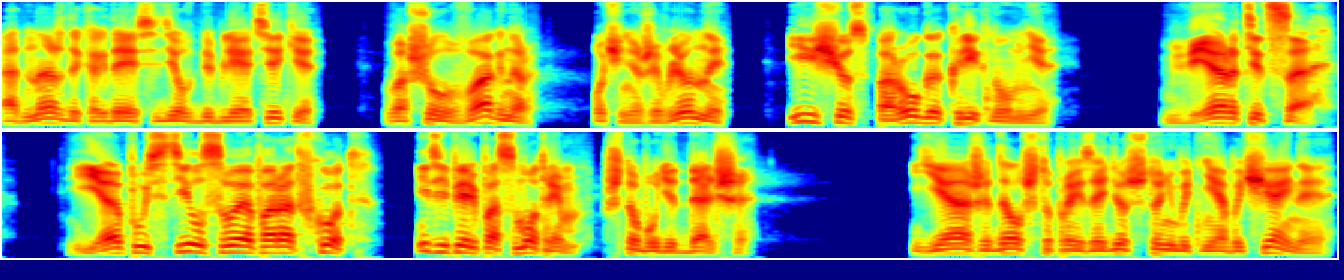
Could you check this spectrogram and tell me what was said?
Однажды, когда я сидел в библиотеке, Вошел Вагнер, очень оживленный, и еще с порога крикнул мне. «Вертится! Я опустил свой аппарат в ход, и теперь посмотрим, что будет дальше». Я ожидал, что произойдет что-нибудь необычайное,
